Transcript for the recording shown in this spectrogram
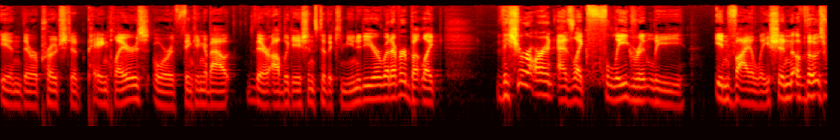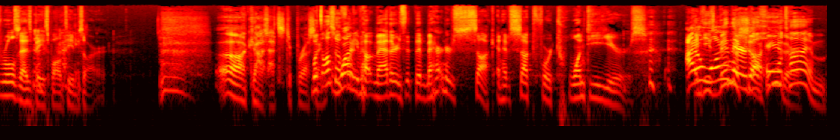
in their approach to paying players or thinking about their obligations to the community or whatever, but like they sure aren't as like flagrantly in violation of those rules as baseball teams are. Oh god, that's depressing. What's also Why- funny about Mather is that the Mariners suck and have sucked for 20 years. I and don't he's want been him to there the suck whole either. time.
